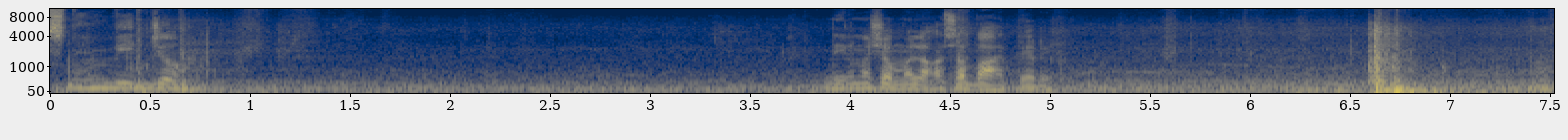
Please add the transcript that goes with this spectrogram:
minutes na yung video. Hindi naman siya malakas sa battery. Ah,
